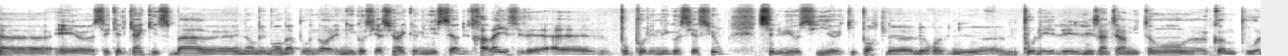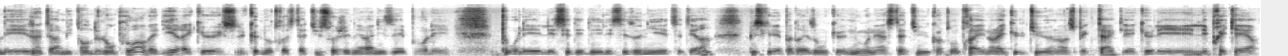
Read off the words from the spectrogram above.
Euh, et euh, c'est quelqu'un qui se bat euh, énormément bah, pour, dans les négociations avec le ministère du Travail. Pour, les négociations, c'est lui aussi qui porte le, revenu pour les, intermittents comme pour les intermittents de l'emploi, on va dire, et que, notre statut soit généralisé pour les, pour les, CDD, les saisonniers, etc. Puisqu'il n'y a pas de raison que nous, on ait un statut quand on travaille dans la culture, dans le spectacle, et que les, précaires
